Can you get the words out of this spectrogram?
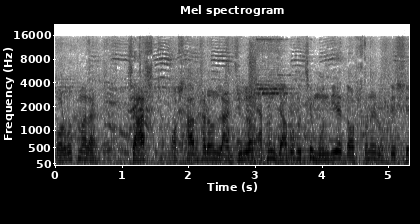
পর্বতমালার। জাস্ট অসাধারণ লাগছিল। এখন যাব হচ্ছে মন্দিরের দর্শনের উদ্দেশ্যে।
